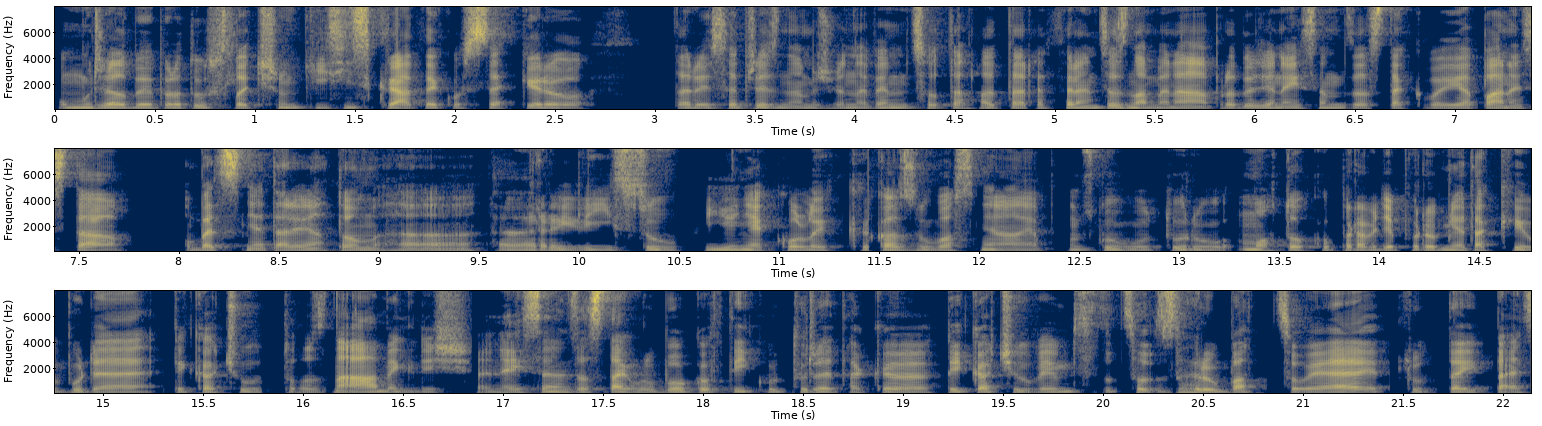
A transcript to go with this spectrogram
Umřel by pro tu slečnu tisíckrát jako Sekiro. Tady se přiznám, že nevím, co tahle ta reference znamená, protože nejsem zas takový japanista Obecně tady na tom uh, releaseu je několik ukazů vlastně na japonskou kulturu. Motoko pravděpodobně taky bude Pikachu, to znám, i když nejsem zas tak hluboko v té kultuře, tak uh, Pikachu vím, co, co zhruba co je, je tlutej pes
